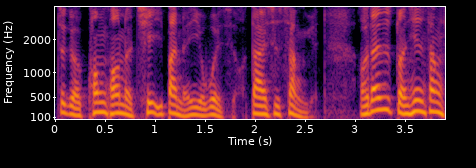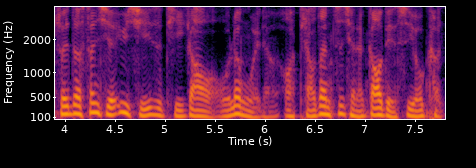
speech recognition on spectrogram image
这个框框的切一半的一个位置哦，大概是上缘哦，但是短线上随着升息的预期一直提高哦，我认为呢哦，挑战之前的高点是有可能。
